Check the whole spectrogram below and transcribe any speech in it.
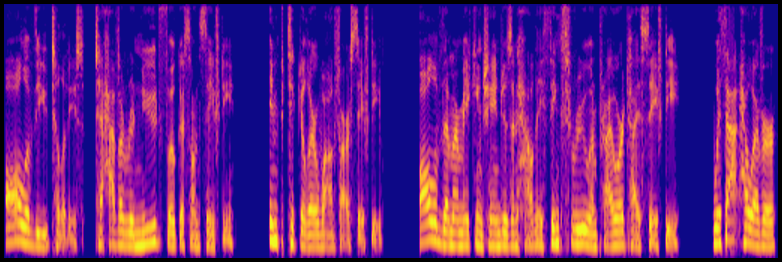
all of the utilities to have a renewed focus on safety, in particular wildfire safety. All of them are making changes in how they think through and prioritize safety. With that, however,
